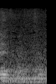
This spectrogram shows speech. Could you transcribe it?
Amen.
